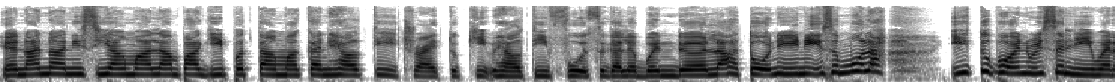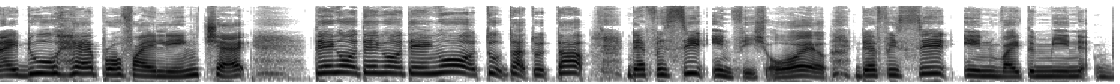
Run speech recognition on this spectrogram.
Yang Nana ni siang malam pagi petang makan healthy Try to keep healthy food Segala benda lah Tok nenek semualah Itu pun recently When I do hair profiling Check Tengok, tengok, tengok. Tuk tak, tuk tak. Deficit in fish oil. Deficit in vitamin B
